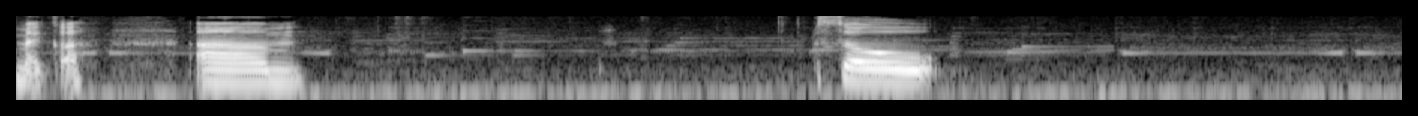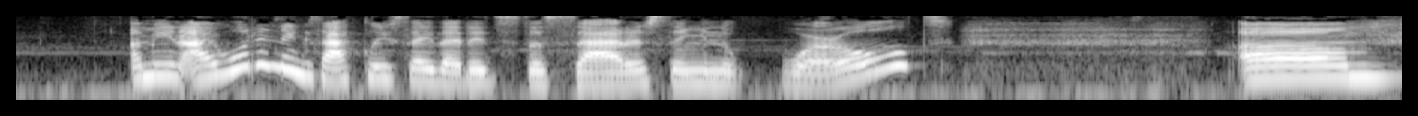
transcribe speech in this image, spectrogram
mecha um so I mean, I wouldn't exactly say that it's the saddest thing in the world. Um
